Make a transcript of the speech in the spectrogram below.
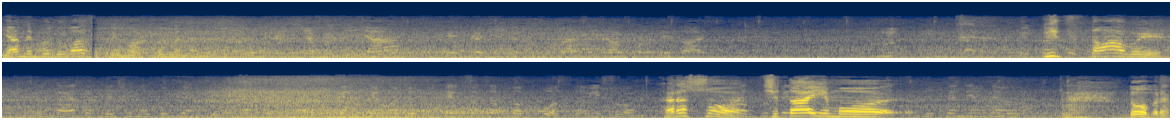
Я не буду вас стримувати, ви мене не. Засіб. Підстави. Ви кажете причину зупинки. Зупинки може бути, блокпост? Навіщо вам? Хорошо, читаємо. Добре.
